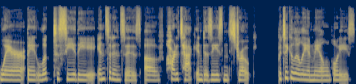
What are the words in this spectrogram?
where they looked to see the incidences of heart attack and disease and stroke, particularly in male employees.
